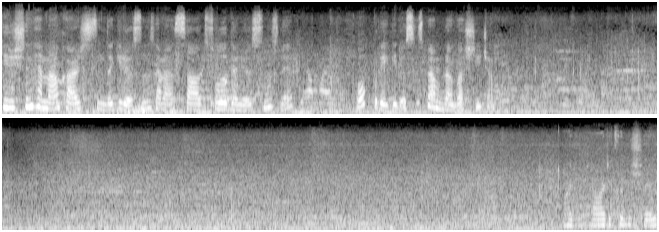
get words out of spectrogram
Girişin hemen karşısında giriyorsunuz. Hemen sağa sola dönüyorsunuz ve hop buraya geliyorsunuz. Ben buradan başlayacağım. Ay harika bir şey.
